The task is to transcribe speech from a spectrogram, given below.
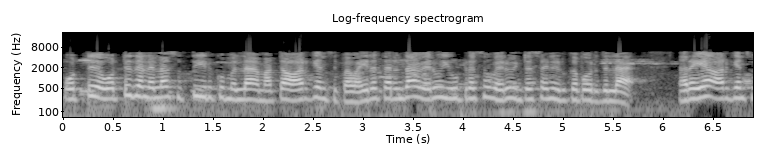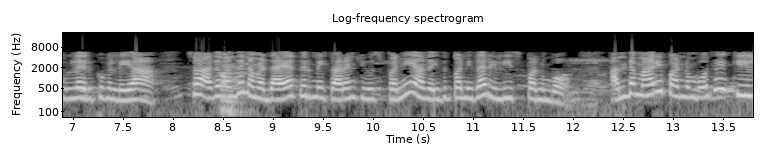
ஒட்டு ஒட்டுதல் எல்லாம் சுத்தி இருக்கும் இல்ல மத்த ஆர்கன்ஸ் இப்ப வயிறை திறந்தா வெறும் யூட்ரஸும் வெறும் இன்டெஸ்டைன் இருக்க போறது இல்ல. நிறைய ஆர்கன்ஸ் உள்ள இருக்கும் இல்லையா? சோ அது வந்து நம்ம டயாதெர்மி கரண்ட் யூஸ் பண்ணி அதை இது பண்ணி தான் ரிலீஸ் பண்ணுவோம். அந்த மாதிரி பண்ணும்போது கீழ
